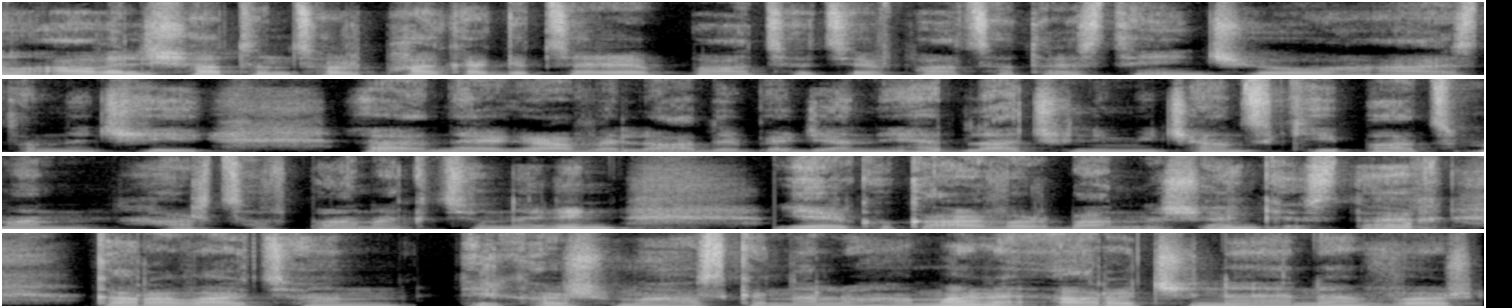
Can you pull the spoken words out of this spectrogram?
նո ավելի շատ ոնց որ փակագծերը բացեց եւ բացատրեց թե ինչու Հայաստանը չի ներգրավելու Ադրբեջանի հետ Լաչինի Միչանսկի բացման հարցով բանակցություններին երկու կարևոր բան նշենք այստեղ կառավարության դիրքորոշումը հասկանալու համար առաջինը այն է որ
